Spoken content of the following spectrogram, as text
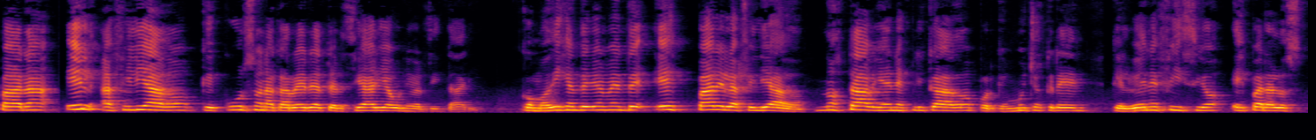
para el afiliado que cursa una carrera terciaria universitaria como dije anteriormente, es para el afiliado. No está bien explicado porque muchos creen que el beneficio es para los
